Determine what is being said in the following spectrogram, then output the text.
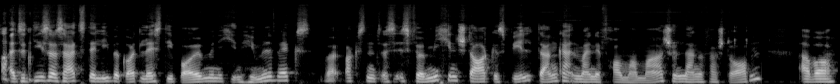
Also dieser Satz, der liebe Gott lässt die Bäume nicht in den Himmel wachsen, das ist für mich ein starkes Bild. Danke an meine Frau Mama, schon lange verstorben aber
